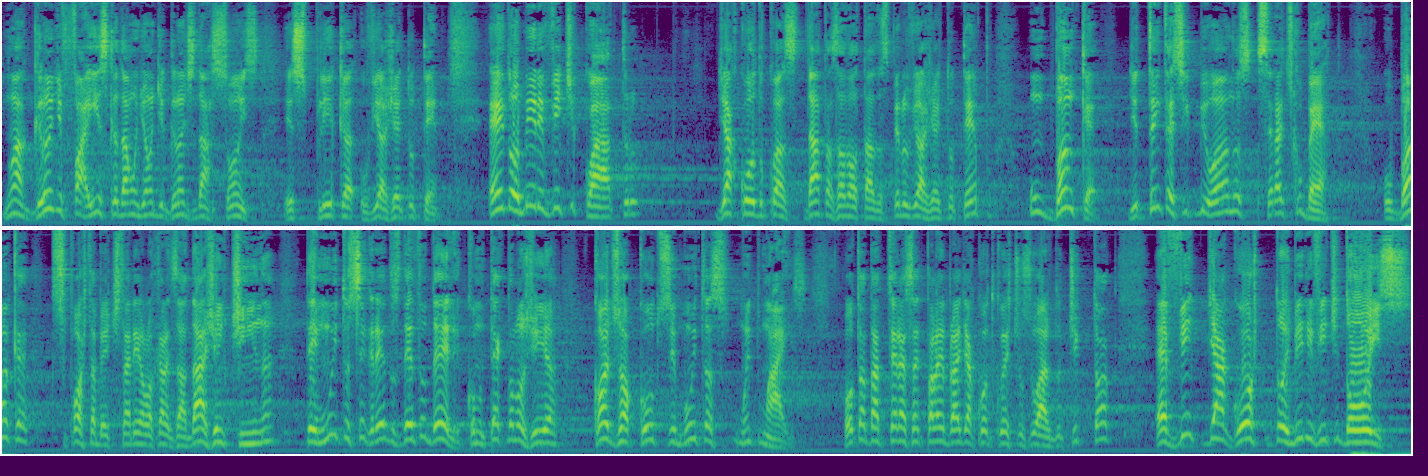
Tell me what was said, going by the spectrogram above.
numa grande faísca da união de grandes nações, explica o viajante do tempo. Em 2024, de acordo com as datas adotadas pelo viajante do tempo, um bunker de 35 mil anos será descoberto. O bunker, que supostamente estaria localizado na Argentina, tem muitos segredos dentro dele, como tecnologia, códigos ocultos e muitas, muito mais. Outra data interessante para lembrar, de acordo com este usuário do TikTok, é 20 de agosto de 2022.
